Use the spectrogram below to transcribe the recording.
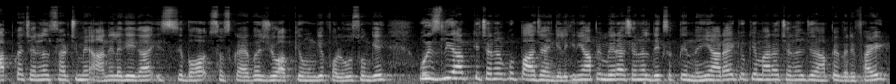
आपका चैनल सर्च में आने लगेगा। इससे बहुत सब्सक्राइबर्स जो आपके होंगे फॉलोअर्स होंगे, वो इसलिए आपके चैनल को पा जाएँगे। लेकिन यहाँ पे मेरा चैनल देख सकते नहीं आ रहा है, क्योंकि हमारा चैनल जो यहाँ पे वेरीफाइड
